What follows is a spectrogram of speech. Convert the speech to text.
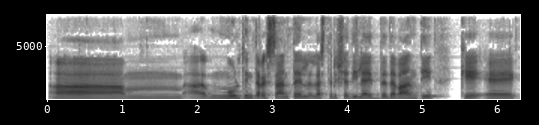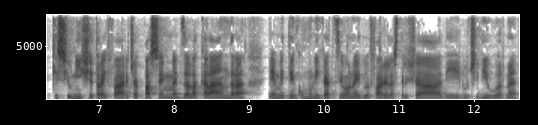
Ha molto interessante la striscia di LED davanti che, eh, che si unisce tra i fari, cioè passa in mezzo alla calandra e mette in comunicazione i due fari la striscia di luci diurne.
